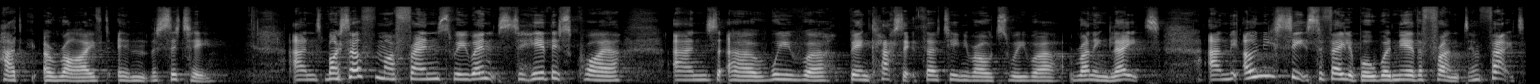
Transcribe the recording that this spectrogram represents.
had arrived in the city. And myself and my friends, we went to hear this choir and uh, we were, being classic 13 year olds, we were running late, and the only seats available were near the front. In fact,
